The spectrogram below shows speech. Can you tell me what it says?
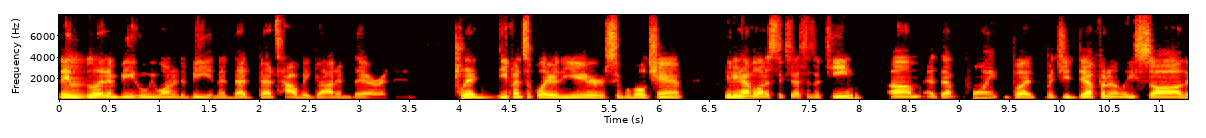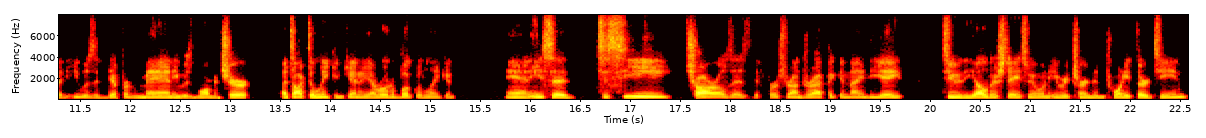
they let him be who he wanted to be, and that, that that's how they got him there. And, and played defensive player of the year, Super Bowl champ. They didn't have a lot of success as a team um, at that point, but but you definitely saw that he was a different man. He was more mature. I talked to Lincoln Kennedy. I wrote a book with Lincoln, and he said to see Charles as the first round draft pick in '98 to the elder statesman when he returned in 2013,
